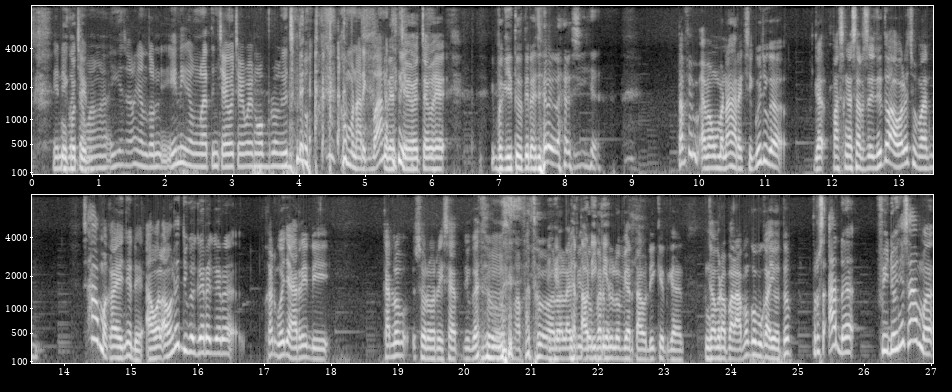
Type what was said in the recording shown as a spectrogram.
ini baca manga. Iya, sekarang nonton ini yang ngeliatin cewek-cewek ngobrol gitu. Kok menarik banget Lihat ini. cewek-cewek begitu tidak jelas. Iya. Tapi emang menarik sih. Gue juga gak, pas nge-search ini tuh awalnya cuman sama kayaknya deh. Awal-awalnya juga gara-gara kan gue nyari di kan lu suruh riset juga tuh apa tuh kalau live youtuber dikit. dulu biar tahu dikit kan. Nggak berapa lama gue buka YouTube terus ada videonya sama.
